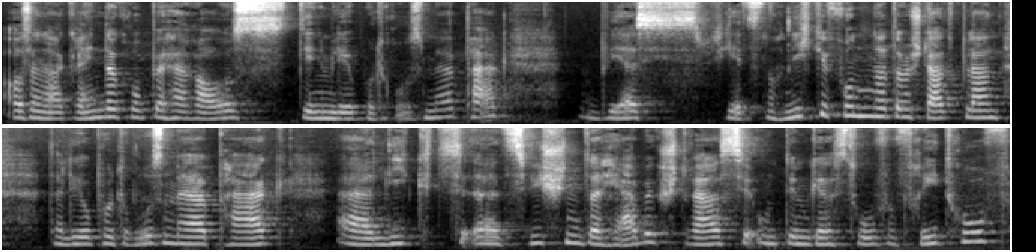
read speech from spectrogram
aus einer Agenda-Gruppe heraus den im Leopold Rosenmeier Park. Wer es jetzt noch nicht gefunden hat am Stadtplan, der Leopold-Rosenmeier Park äh, liegt äh, zwischen der Herbergstraße und dem Gersthofer Friedhof.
